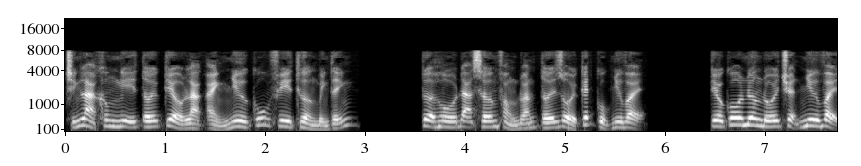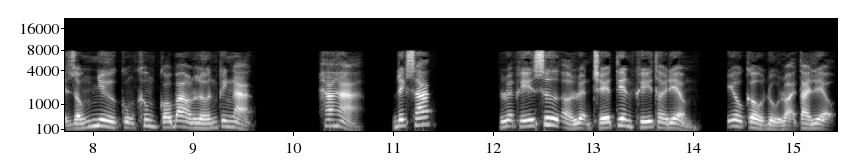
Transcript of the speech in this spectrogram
chính là không nghĩ tới Kiều Lạc ảnh như cũ phi thường bình tĩnh. Tựa hồ đã sớm phỏng đoán tới rồi kết cục như vậy. Tiểu cô nương đối chuyện như vậy giống như cũng không có bao lớn kinh ngạc. Ha ha, đích xác. Luyện khí sư ở luyện chế tiên khí thời điểm, yêu cầu đủ loại tài liệu.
